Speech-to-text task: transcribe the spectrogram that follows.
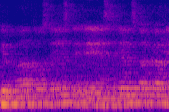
y hermanos, este es el sacramento.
